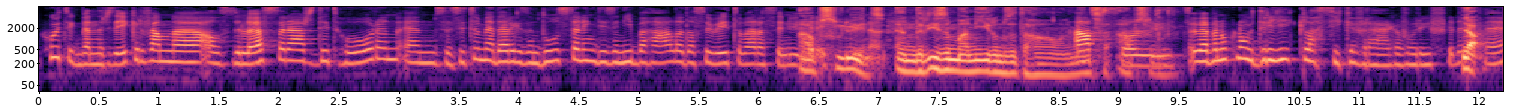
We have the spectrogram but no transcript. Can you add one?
Goed, ik ben er zeker van eh, als de luisteraars dit horen en ze zitten met ergens een doelstelling die ze niet behalen, dat ze weten waar ze nu terecht Absoluut. En er is een manier om ze te halen. Mensen. Absoluut. We hebben ook nog drie klassieke vragen voor u, Filip. Ja. Hè?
